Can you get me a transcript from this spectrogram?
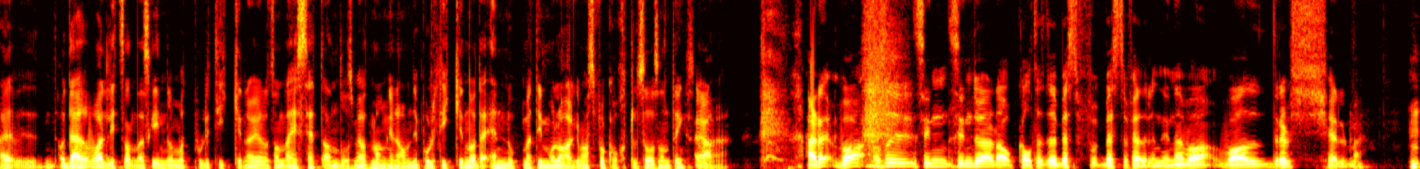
Jeg, og der var det litt sånn Jeg skal innrømme at politikken og sånn, Jeg har sett andre som har hatt mange navn i politikken, og det ender opp med at de må lage masse forkortelser og sånne ting. Så Ja. Er det, hva, altså, siden, siden du er da oppkalt etter beste, bestefedrene dine, hva, hva drev Kjell med?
